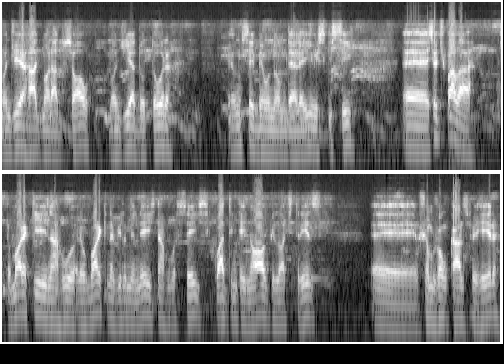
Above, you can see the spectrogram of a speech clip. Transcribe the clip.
Bom dia, Rádio Morado do Sol. Bom dia, doutora. Eu não sei bem o nome dela aí, eu esqueci. É, deixa eu te falar. Eu moro aqui na rua, eu moro aqui na Vila Menezes, na rua 6, 439, lote 13. É, eu chamo João Carlos Ferreira.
